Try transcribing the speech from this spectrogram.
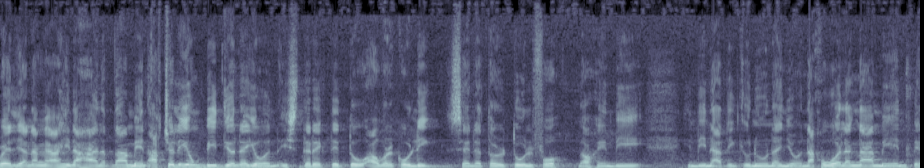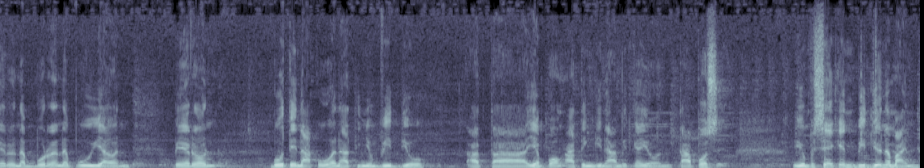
Well, yan ang ah, hinahanap namin. Actually, yung video na yon is directed to our colleague, Senator Tulfo. No? Hindi, hindi natin kununan yun. Nakuha lang namin, pero nabura na po yan. Pero buti nakuha natin yung video at ah, yan po ang ating ginamit ngayon. Tapos, yung second video naman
